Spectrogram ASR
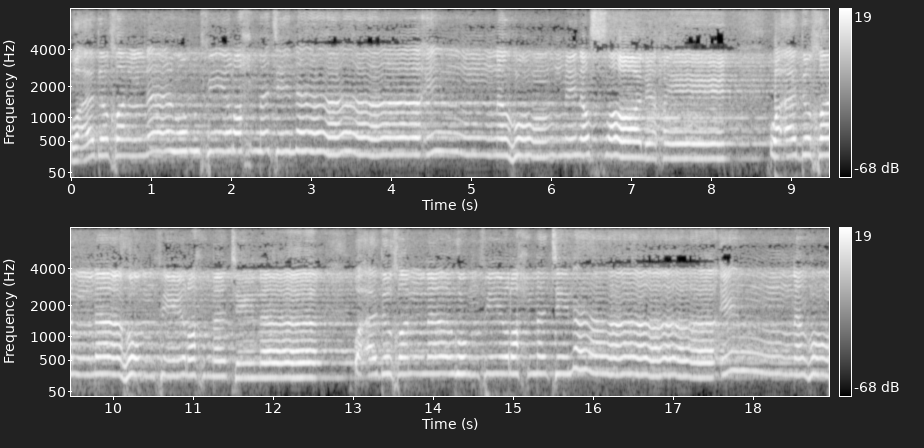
وأدخلناهم في رحمتنا إنهم من الصالحين وأدخلناهم في رحمتنا وأدخلناهم في رحمتنا إنهم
